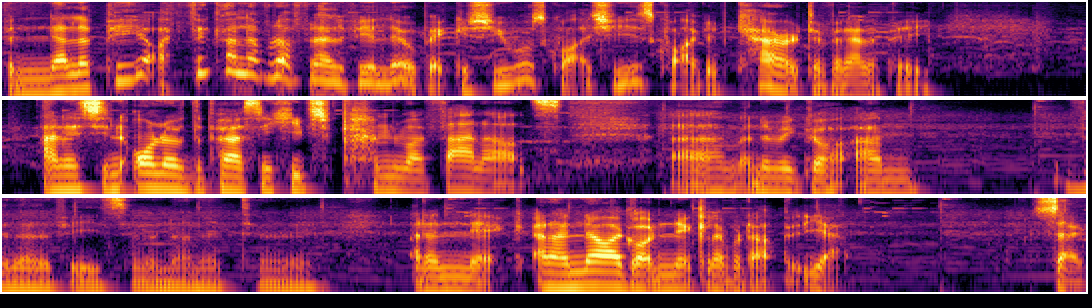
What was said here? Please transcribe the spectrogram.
Vanellope. I think I leveled up Vanellope a little bit because she was quite, she is quite a good character, Vanellope. And it's in honor of the person who keeps spamming my fan arts. Um, and then we got um, Vanellope, Simbranala, and a Nick. And I know I got Nick leveled up, but yeah. So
